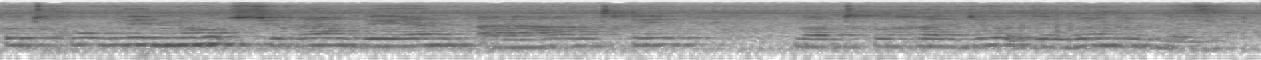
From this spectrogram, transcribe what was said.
Retrouvez-nous sur RBN à la rentrée, notre radio des bonnes nouvelles.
